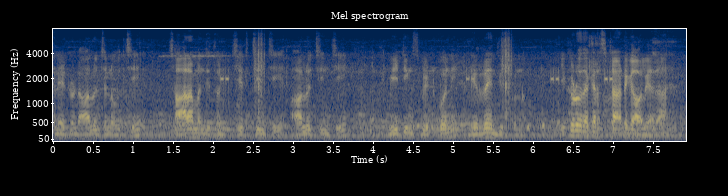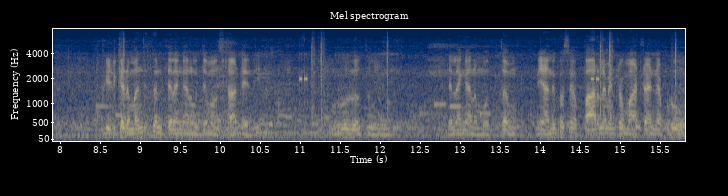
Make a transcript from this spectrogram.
అనేటువంటి ఆలోచన వచ్చి చాలామందితో చర్చించి ఆలోచించి మీటింగ్స్ పెట్టుకొని నిర్ణయం తీసుకున్నాం. ఎక్కడో దగ్గర స్టార్ట్ కావాలి కదా. ఇక్కడ మందితో తెలంగాణ ఉద్యమం స్టార్ట్ అయింది. ఉర్రూరుతుంది తెలంగాణ మొత్తం. నేను అందుకోసం పార్లమెంట్లో మాట్లాడినప్పుడు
